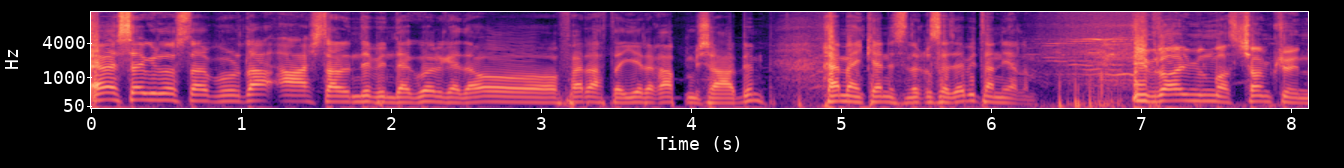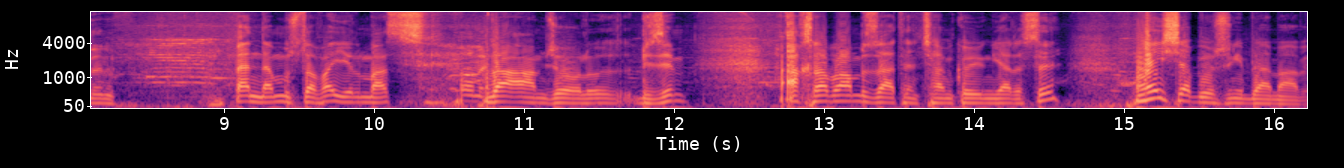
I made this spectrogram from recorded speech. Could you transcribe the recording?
Evet sevgili dostlar burada ağaçların dibinde gölgede o ferahta yeri kapmış abim. Hemen kendisini kısaca bir tanıyalım. İbrahim Yılmaz Çamköy'ündenim. Ben de Mustafa Yılmaz. Tanı- Da amcaoğlu bizim. Akrabamız zaten Çamköy'ün yarısı. Ne iş yapıyorsun İbrahim abi?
